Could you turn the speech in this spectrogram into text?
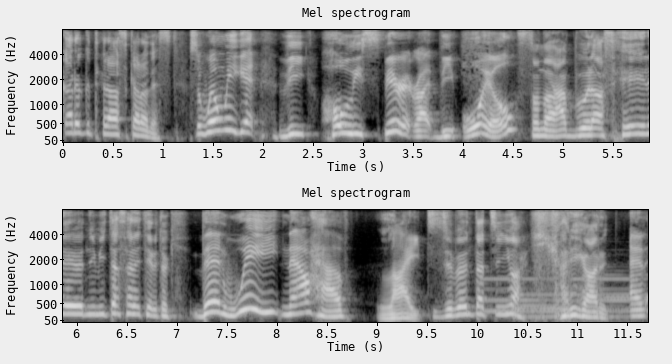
明るく照らすからです。 So when we get the Holy Spirit, right, the oil, その油 精霊に満たされている時 then we now have light. 自分たちには光がある、And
